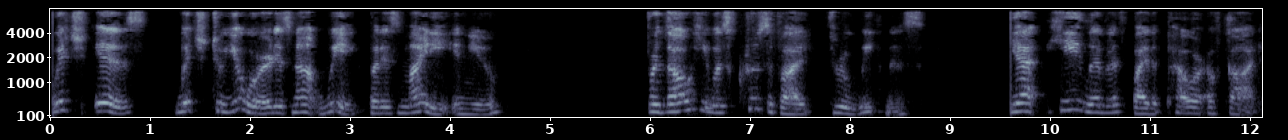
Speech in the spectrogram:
which is which to your word is not weak, but is mighty in you. For though he was crucified through weakness, yet he liveth by the power of God.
